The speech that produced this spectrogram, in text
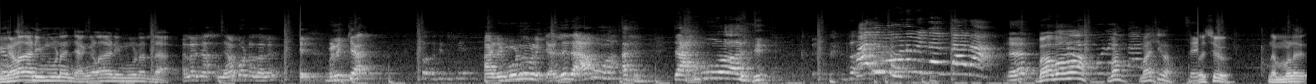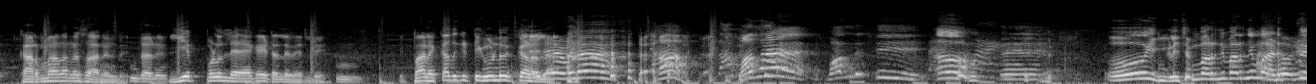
നിങ്ങളെ ഹണിമൂണ ഞങ്ങളെ ഹണിമൂണല്ല അല്ല ഞാൻ- പോട്ടെ എന്നാലും. വിളിക്കാം. അനിമൂണ് വിളിക്കാം. അല്ല ഞാൻ പോവാ. ഞാൻ പോവാ. ഹണിമൂണ് മാറ്റി വാ. പശു നമ്മൾ കർമ്മ എന്ന് പറഞ്ഞ സാധനം ഉണ്ട് എന്താണ്? ഈ എപ്പോഴും ലേഖായിട്ടല്ലേ വരൽ? ഇപ്പൊ എനക്കത് കിട്ടിക്കൊണ്ട് വന്നെത്തി ഓ. ഇംഗ്ലീഷും പറഞ്ഞു പറഞ്ഞു മടുത്ത്.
